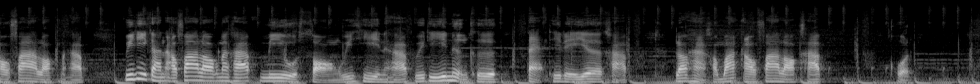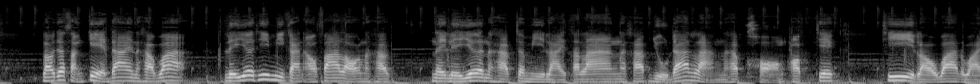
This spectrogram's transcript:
Alpha Lock นะครับวิธีการ Alpha Lock นะครับมีอยู่ 2 วิธีนะครับ วิธีที่ 1 คือแตะที่เลเยอร์ครับเราหาคำว่า Alpha Lock ครับกดเราจะสังเกตได้นะครับว่าเลเยอร์ที่มีการ Alpha Lock นะครับในเลเยอร์นะครับจะมีลายตารางนะครับอยู่ด้านหลังนะครับของ Object ที่เราวาดไว้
